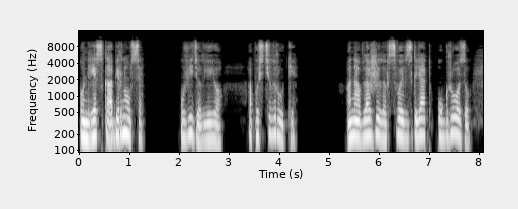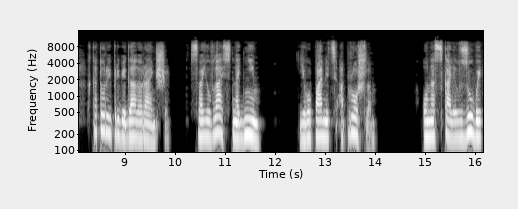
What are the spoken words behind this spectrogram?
Он резко обернулся, увидел ее, опустил руки. Она вложила в свой взгляд угрозу, к которой прибегала раньше, свою власть над ним, его память о прошлом. Он оскалил зубы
